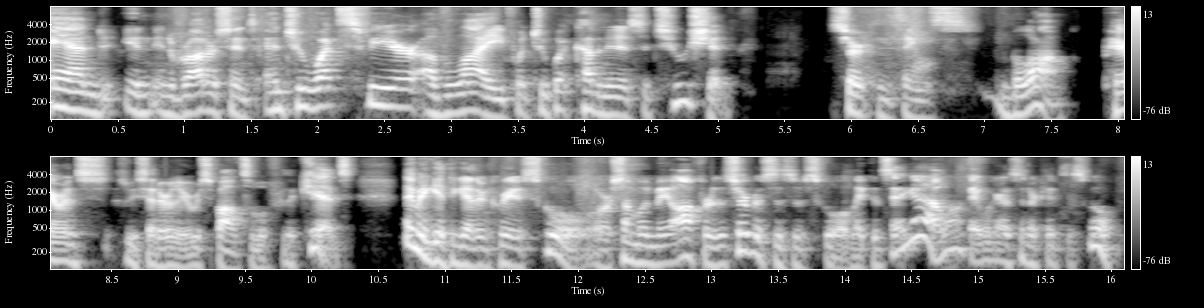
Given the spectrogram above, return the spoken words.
and in in a broader sense, and to what sphere of life, what to what covenant institution certain things belong. Parents, as we said earlier, responsible for the kids. They may get together and create a school, or someone may offer the services of school. And they could say, "Yeah, well, okay, we're going to send our kids to school."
